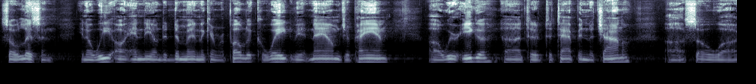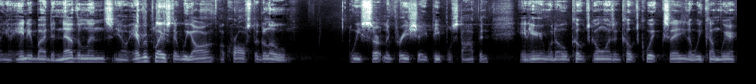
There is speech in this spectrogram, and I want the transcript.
So listen, you know, we are in you know, the Dominican Republic, Kuwait, Vietnam, Japan. Uh, we're eager uh, to, to tap into China. Uh, so, uh, you know, anybody, the Netherlands, you know, every place that we are across the globe, we certainly appreciate people stopping and hearing what old Coach Goins and Coach Quick say. You know, we come, we're,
